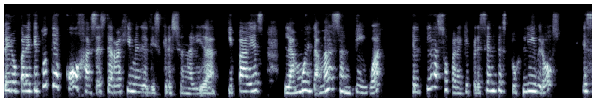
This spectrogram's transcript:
Pero para que tú te acojas a este régimen de discrecionalidad y pagues la multa más antigua, el plazo para que presentes tus libros es,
